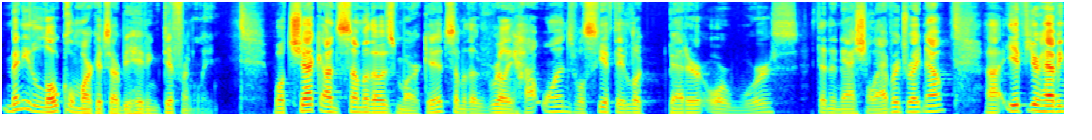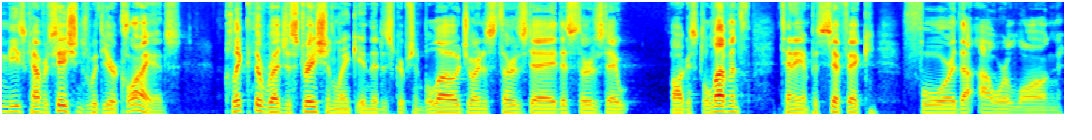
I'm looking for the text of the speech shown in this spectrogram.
many local markets are behaving differently. We'll check on some of those markets, some of those really hot ones. We'll see if they look better or worse than the national average right now. Uh, if you're having these conversations with your clients, click the registration link in the description below. Join us Thursday, this Thursday, August 11th, 10 a.m. Pacific, for the hour long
